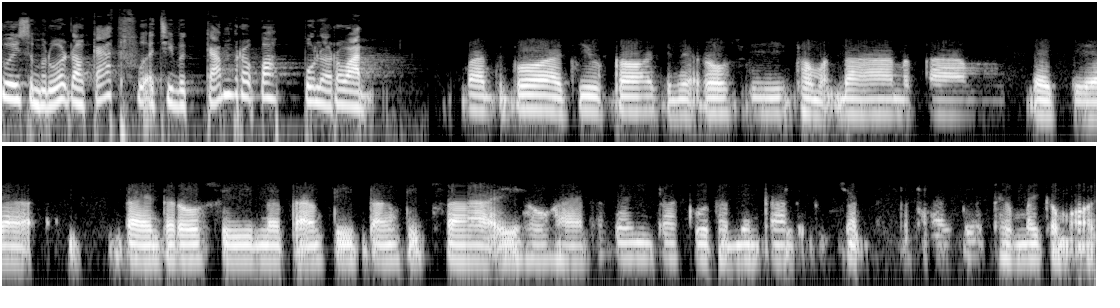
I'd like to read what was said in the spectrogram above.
ជួយសម្រួលដល់ការធ្វើអាជីវកម្មរបស់ពលរដ្ឋ បាទពលអាជីវករជាអ្នករស់ស៊ីធម្មតានៅតាមដែលជាតែនទៅរស់ស៊ីនៅតាមទីតាំងទីផ្សារអីហូហែតហ្នឹងថាគួរតែមានការលើកទឹកចិត្តបន្ថែមទៀតធ្វើម៉េចកុំឲ្យ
